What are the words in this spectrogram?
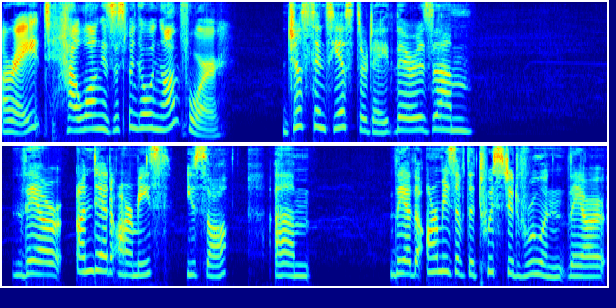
All right. How long has this been going on for? Just since yesterday, there is um. They are undead armies. You saw, um. They are the armies of the Twisted Rune. They are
